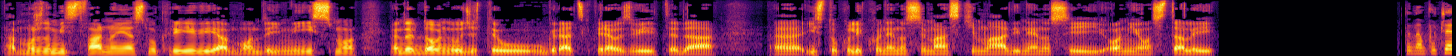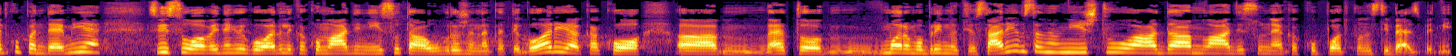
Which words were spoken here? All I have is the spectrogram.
pa možda mi stvarno jesmo krivi, a onda i nismo. I onda dovoljno da uđete u, u gradski prevoz vidite da e, isto koliko ne nose maske mladi, ne nose i oni ostali. Na početku pandemije svi su ovaj, negde govorili kako mladi nisu ta ugrožena kategorija, kako um, eto, moramo brinuti o starijem stanovništvu, a da mladi su nekako u potpunosti bezbedni.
